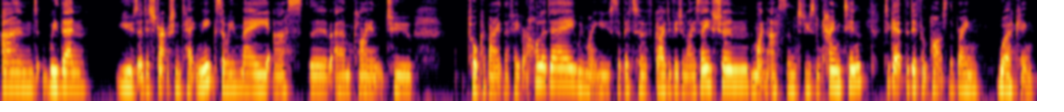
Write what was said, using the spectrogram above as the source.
and we then use a distraction technique. So, we may ask the um, client to talk about their favourite holiday. We might use a bit of guided visualization. We might ask them to do some counting to get the different parts of the brain working.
